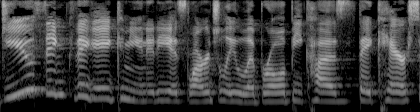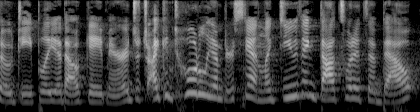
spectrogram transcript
Do you think the gay community is largely liberal because they care so deeply about gay marriage, which I can totally understand? Like, do you think that's what it's about?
